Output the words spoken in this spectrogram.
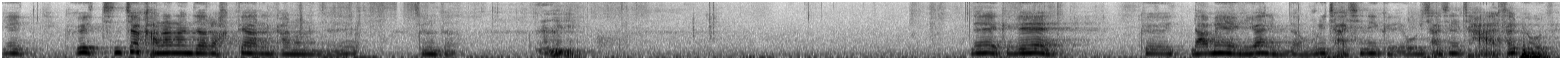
이게 그게 진짜 가난한 자를 학대하는 가난한 자예요 그런 사람 네 그게 그 남의 얘기가 아닙니다. 우리 자신이 그래요. 우리 자신을 잘 살펴보세요.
